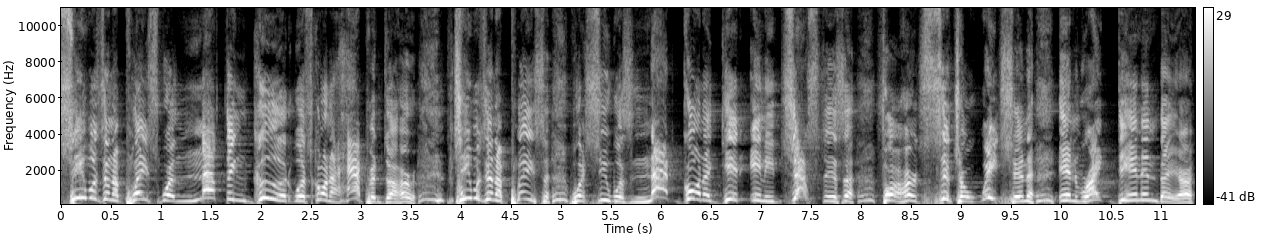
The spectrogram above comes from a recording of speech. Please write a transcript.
She was in a place where nothing good was going to happen to her. She was in a place where she was not going to get any justice uh, for her situation in right then and there.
